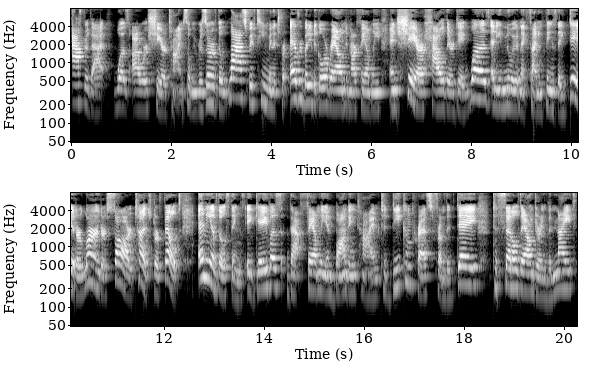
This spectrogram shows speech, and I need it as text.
after that was our share time. So we reserved the last 15 minutes for everybody to go around in our family and share how their day was, any new and exciting things they did or learned or saw or touched or felt, any of those things. It gave us that family and bonding time to decompress from the day, to settle down during the night,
